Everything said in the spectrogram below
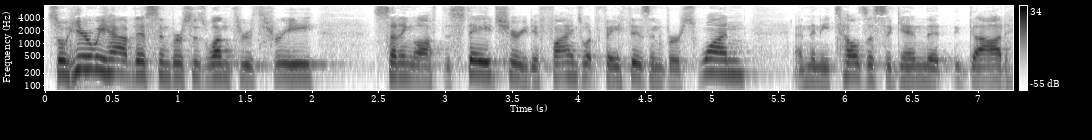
So here we have this in verses 1 through 3, setting off the stage here. He defines what faith is in verse 1, and then he tells us again that God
